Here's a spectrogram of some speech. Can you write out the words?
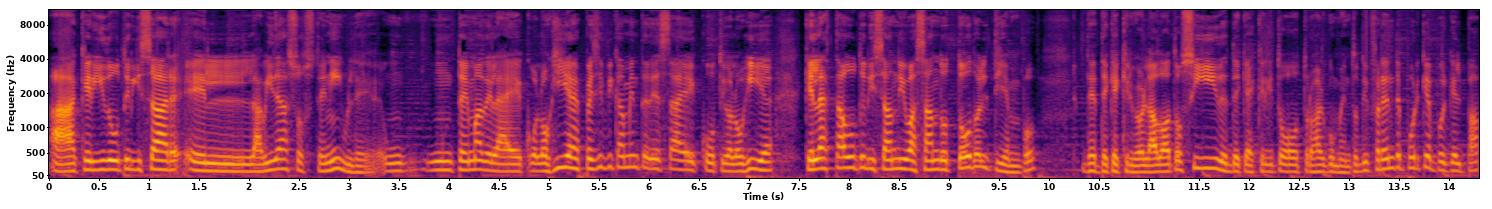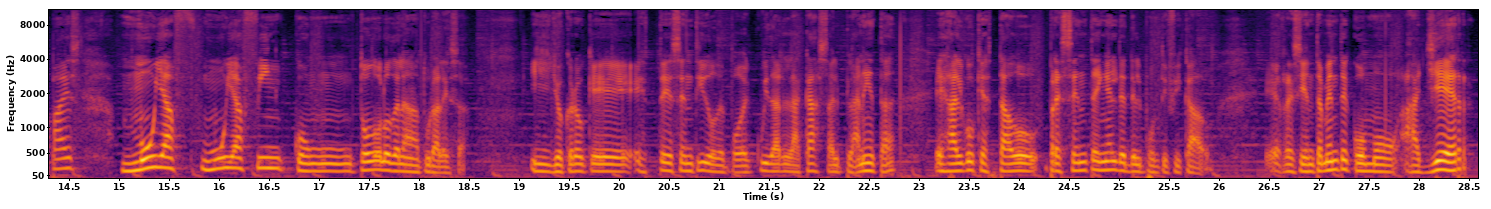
ha querido utilizar la vida sostenible, un, tema de la ecología, específicamente de esa ecoteología que él ha estado utilizando y basando todo el tiempo, desde que escribió el lado Si, desde que ha escrito otros argumentos diferentes. ¿Por qué? Porque el Papa es muy, muy afín con todo lo de la naturaleza. Y yo creo que este sentido de poder cuidar la casa, el planeta, es algo que ha estado presente en él desde el pontificado. Eh, recientemente, como ayer,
